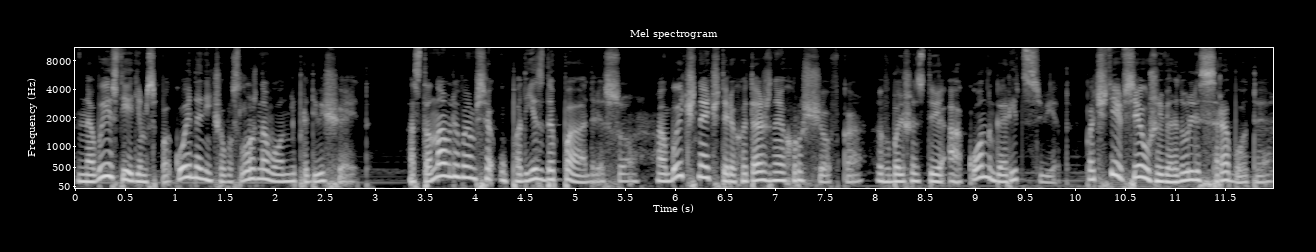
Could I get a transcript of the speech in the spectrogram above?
На выезд едем спокойно, ничего сложного он не предвещает. Останавливаемся у подъезда по адресу. Обычная четырехэтажная хрущевка. В большинстве окон горит свет. Почти все уже вернулись с работы.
